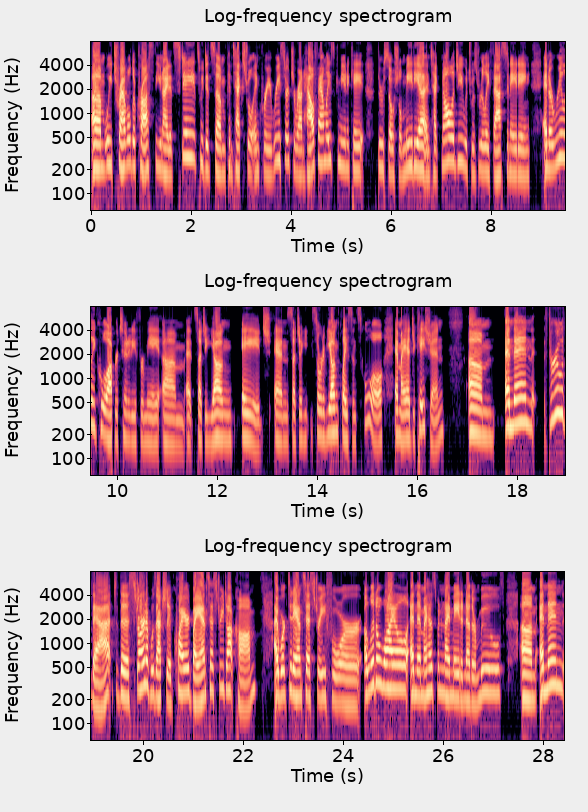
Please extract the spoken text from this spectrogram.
Um, we traveled across the United States. We did some contextual inquiry research around how families communicate through social media and technology, which was really fascinating and a really cool opportunity for me um, at such a young age and such a sort of young place in school and my education. Um, and then through that, the startup was actually acquired by Ancestry.com. I worked at Ancestry for a little while, and then my husband and I made another move. Um, and then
